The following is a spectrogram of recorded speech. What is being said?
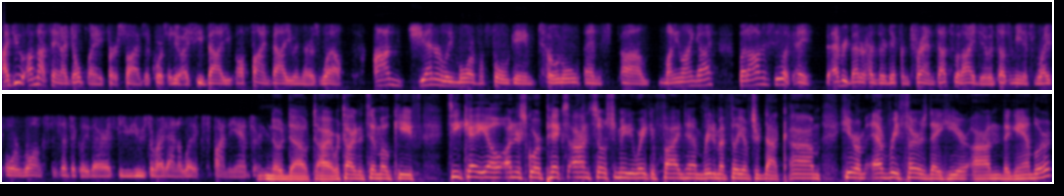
I do. I'm not saying I don't play any first fives. Of course I do. I see value. I'll find value in there as well. I'm generally more of a full game total and uh, money line guy, But obviously, look, hey, every better has their different trends. That's what I do. It doesn't mean it's right or wrong specifically there if you use the right analytics to find the answer. No doubt. All right, we're talking to Tim O'Keefe, TKO underscore picks on social media where you can find him. Read him at phillyupshire.com. Hear him every Thursday here on The Gambler.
